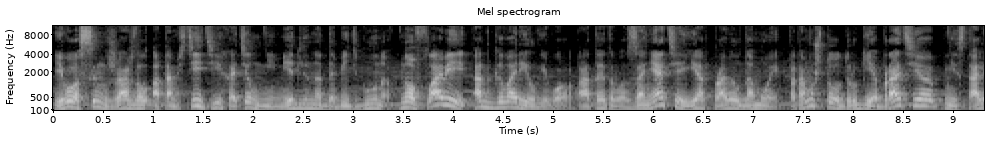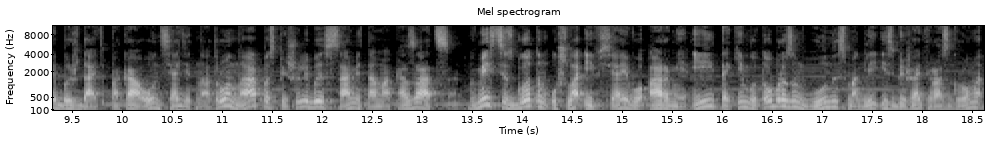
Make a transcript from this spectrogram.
Его сын жаждал отомстить и хотел немедленно добить гунов. Но Флавий отговорил его от этого занятия и отправил домой, потому что другие братья не стали бы ждать, пока он сядет на трон, а поспешили бы сами там оказаться. Вместе с Готом ушла и вся его армия, и таким вот образом гуны смогли избежать разгрома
